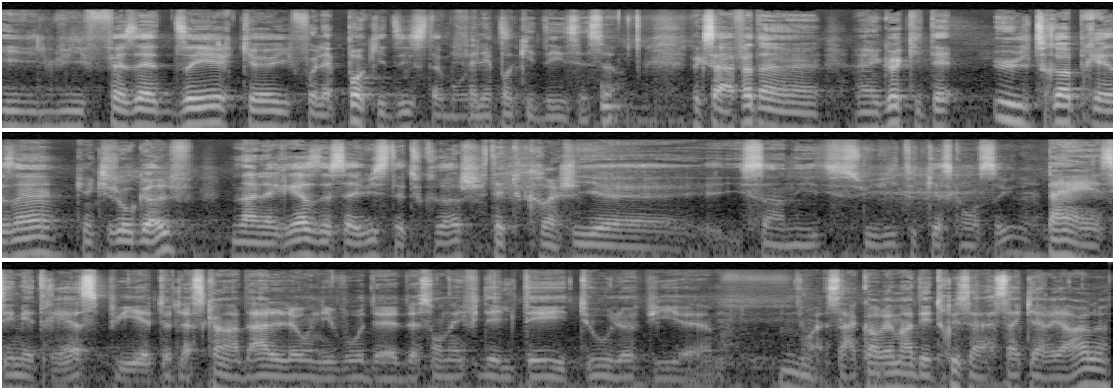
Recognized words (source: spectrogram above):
il lui faisait dire qu'il fallait pas qu'il dise ce mot. Il fallait pas qu'il dise, c'est ça. Fait que ça a fait un, un gars qui était ultra présent quand il joue au golf, mais dans le reste de sa vie, c'était tout croche. C'était tout croche. Puis euh, il s'en est suivi tout ce qu'on sait. là. Ben, ses maîtresses, puis euh, tout le scandale là, au niveau de, de son infidélité et tout, là, puis euh, Hmm. ouais, ça a carrément détruit sa, sa carrière. Là.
